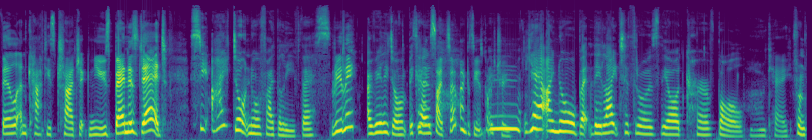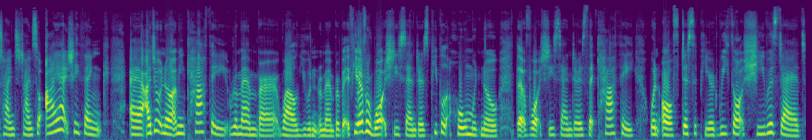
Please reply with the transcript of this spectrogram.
Phil and Kathy's tragic news. Ben is dead. See, I don't know if I believe this. Really? I really don't It's because Inside Soap magazine. It's got to be true. Mm, yeah, I know, but they like to throw us the odd curveball. Okay. from time to time. So I actually think, uh, I don't know, I mean, Kathy, remember, well, you wouldn't remember, but if you ever watched EastEnders, people at home would know that have watched EastEnders, that Kathy went off, disappeared. We thought she was dead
